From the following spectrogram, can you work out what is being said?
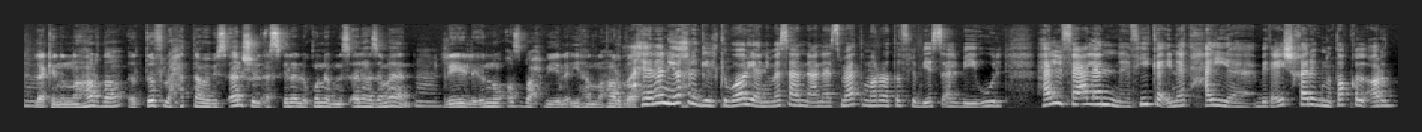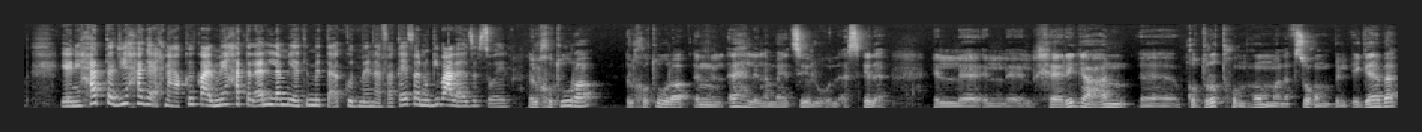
لكن النهارده الطفل حتى ما بيسألش الأسئلة اللي كنا بنسألها زمان. ليه؟ لأنه أصبح بيلاقيها النهارده. أحيانا يحرج الكبار. يعني مثلا أنا سمعت مرة طفل بيسأل بيقول هل فعلا في كائنات حية بتعيش خارج نطاق الأرض؟ يعني حتى دي حاجة إحنا حقيقه علمية حتى الآن لم يتم التأكد منها. فكيف نجيب على هذا السؤال؟ الخطورة الخطورة إن الأهل لما يتسألوا الأسئلة ال- ال- الخارجة عن آه، قدرتهم هم نفسهم بالإجابة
